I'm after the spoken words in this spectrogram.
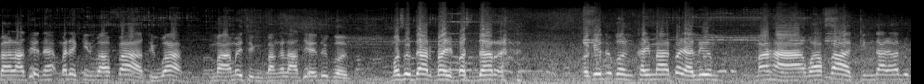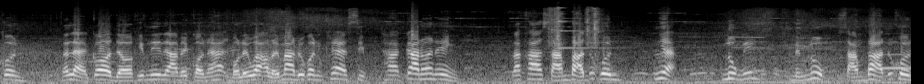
บังกลาเทศนะไม่ได้กินวาฟ่าถือว่ามาไม่ถึงบังกลาเทศทุกคนมาสดัดไปมาสดัดโอเคทุกคนใครมาก็อย่าลืมมาหาวาฟ่ากินได้นะครับทุกคน นั่นแหละก็เดี๋ยวคลิปนี้ลาไปก่อนนะฮะบอกเลยว่าอร่อยมากทุกคนแค่ 10 ทาก้าเท่านั้นเอง ราคา 3 บาททุกคน เนี่ยลูกนี้ 1 ลูก 3 บาททุกคน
